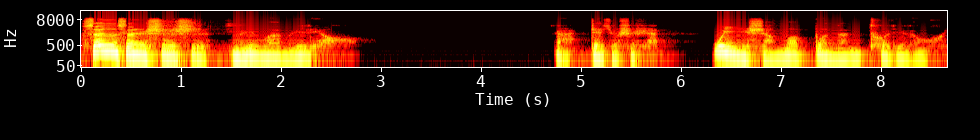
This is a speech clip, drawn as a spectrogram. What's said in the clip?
生生世世没完没了，啊，这就是人为什么不能脱离轮回？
